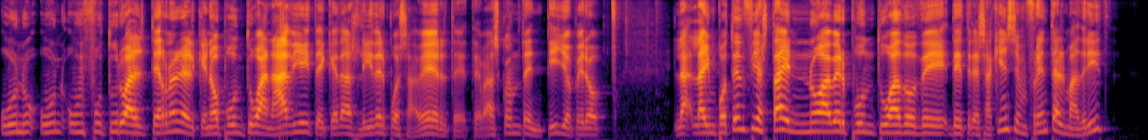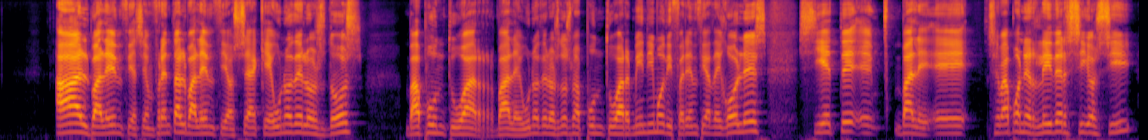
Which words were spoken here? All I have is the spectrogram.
un, un, futuro alterno en el que no puntúa nadie y te quedas líder. Pues a ver, te, te vas contentillo, pero la, la, impotencia está en no haber puntuado de, de tres. ¿A quién se enfrenta el Madrid? Al Valencia, se enfrenta al Valencia. O sea que uno de los dos va a puntuar, vale, uno de los dos va a puntuar mínimo, diferencia de goles, 7, eh, vale, eh, se va a poner líder sí o sí,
